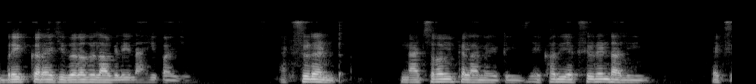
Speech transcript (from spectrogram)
ब्रेक करायची गरज लागली नाही पाहिजे. ॲक्सिडेंट नॅचरल कॅलॅमिटीज एखादी ॲक्सिडेंट आली एक्स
